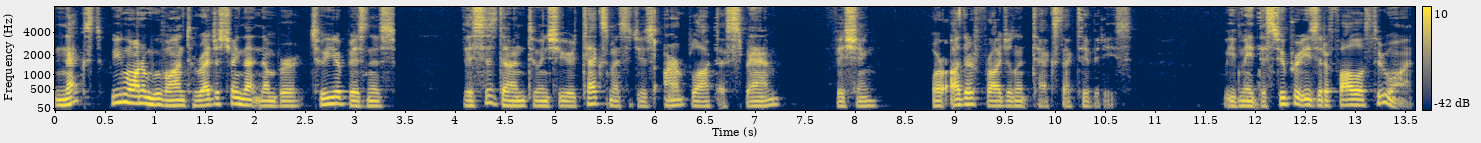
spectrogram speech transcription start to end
Next, we want to move on to registering that number to your business. This is done to ensure your text messages aren't blocked as spam, phishing, or other fraudulent text activities. We've made this super easy to follow through on,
